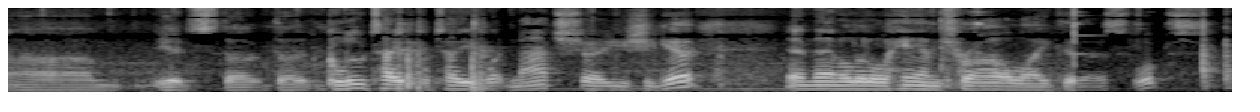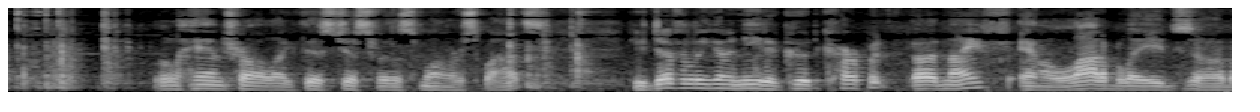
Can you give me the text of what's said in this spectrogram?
Um, it's the, the glue type will tell you what notch uh, you should get. And then a little hand trowel like this. Whoops. A little hand trowel like this just for the smaller spots. You're definitely going to need a good carpet uh, knife and a lot of blades. Uh,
